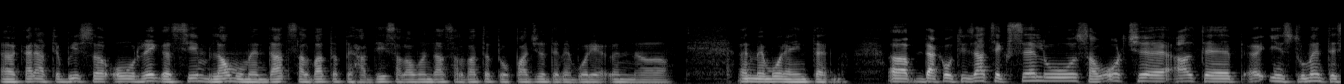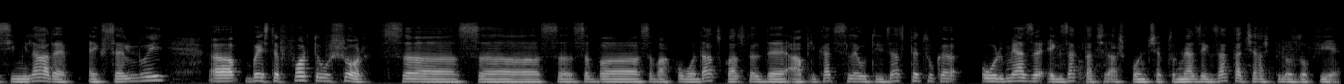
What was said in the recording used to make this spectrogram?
uh, care ar trebui să o regăsim la un moment dat salvată pe hard disk sau la un moment dat salvată pe o pagină de memorie în, uh, în memoria internă. Uh, dacă utilizați Excel-ul sau orice alte uh, instrumente similare Excel-ului, Bă, uh, este foarte ușor să, să, să, să, vă, să vă acomodați cu astfel de aplicații, să le utilizați, pentru că urmează exact același concept, urmează exact aceeași filozofie.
